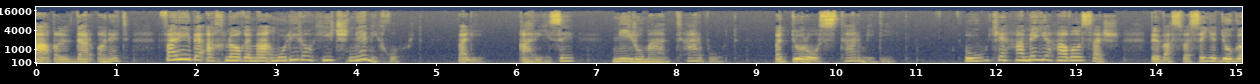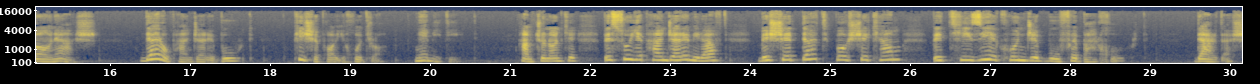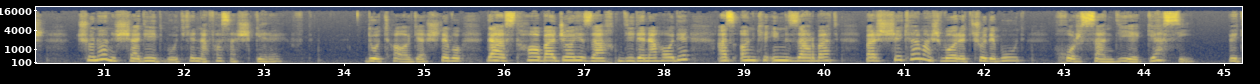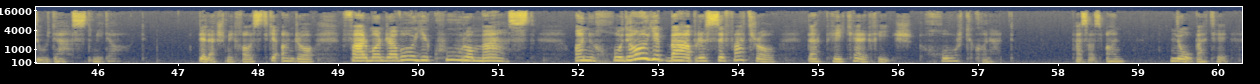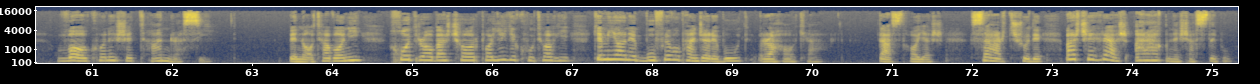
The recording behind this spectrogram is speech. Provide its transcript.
عقل در آنت فریب اخلاق معمولی را هیچ نمی‌خورد ولی غریزه نیرومندتر بود و درستتر می‌دید. او که همه حواسش به وسوسه دوگانش در و پنجره بود پیش پای خود را نمی‌دید. همچنان که به سوی پنجره می‌رفت به شدت با شکم به تیزی کنج بوفه برخورد. دردش چنان شدید بود که نفسش گرفت. دوتا گشته و دستها بر جای زخم دیده نهاده از آنکه این ضربت بر شکمش وارد شده بود خورسندی گسی به دو دست می‌داد. دلش می‌خواست که آن را فرمانروای کور و مست آن خدای ببر صفت را در پیکر خیش خورد کند. پس از آن نوبت واکنش تن رسید. به ناتوانی خود را بر چارپایه کوتاهی که میان بوفه و پنجره بود رها کرد. دستهایش سرد شده بر چهرهش عرق نشسته بود.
